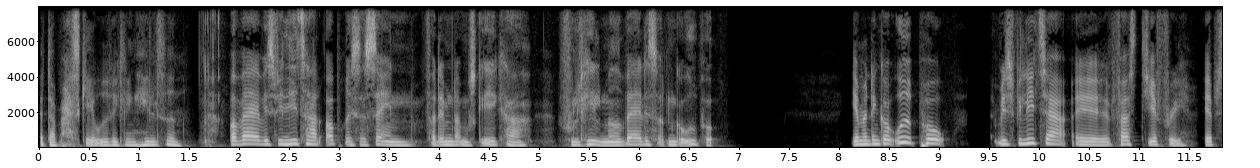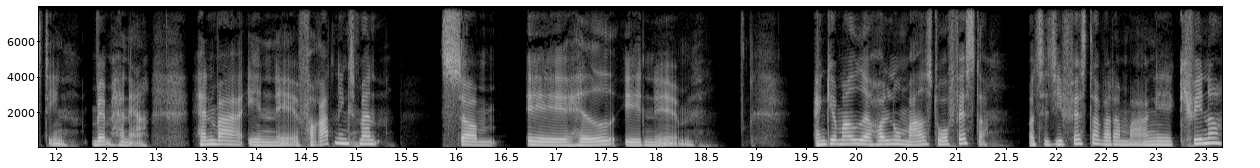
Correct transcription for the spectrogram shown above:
at der bare sker udvikling hele tiden. Og hvad er, hvis vi lige tager et oprids af sagen, for dem, der måske ikke har fulgt helt med, hvad er det så, den går ud på? Jamen, den går ud på, hvis vi lige tager øh, først Jeffrey Epstein, hvem han er. Han var en øh, forretningsmand, som øh, havde en... Øh, han gjorde meget ud af at holde nogle meget store fester. Og til de fester var der mange kvinder,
